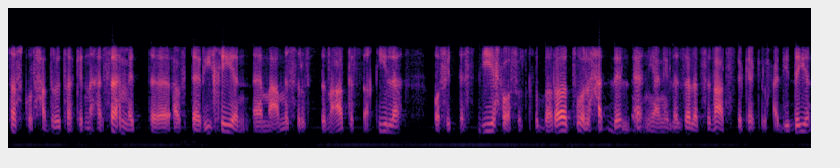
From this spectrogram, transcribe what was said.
تذكر حضرتك إنها ساهمت تاريخيا مع مصر في الصناعات الثقيلة وفي التسليح وفي الخبرات ولحد الآن. يعني لا زالت صناعة السكك الحديدية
